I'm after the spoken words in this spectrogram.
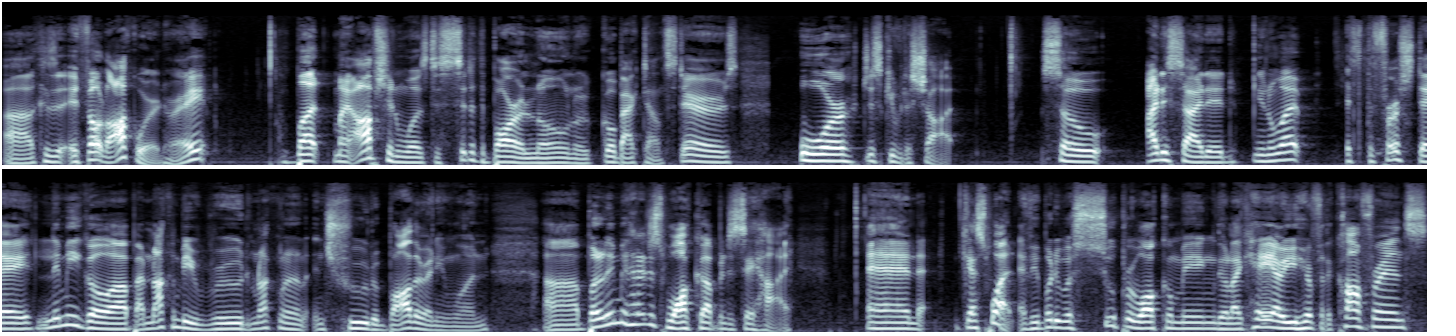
because uh, it felt awkward, right? But my option was to sit at the bar alone, or go back downstairs, or just give it a shot. So I decided, you know what? It's the first day. Let me go up. I'm not going to be rude. I'm not going to intrude or bother anyone. Uh, but let me kind of just walk up and just say hi. And guess what? Everybody was super welcoming. They're like, hey, are you here for the conference?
